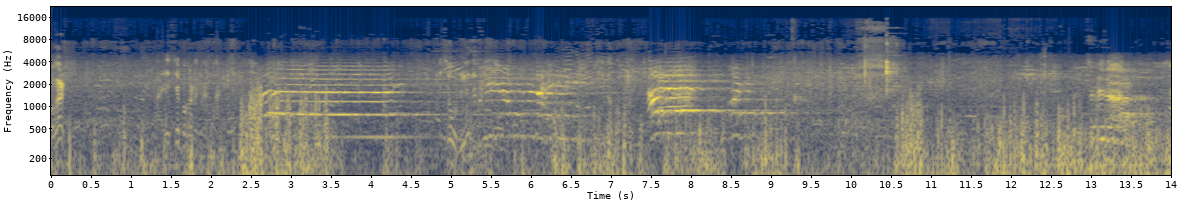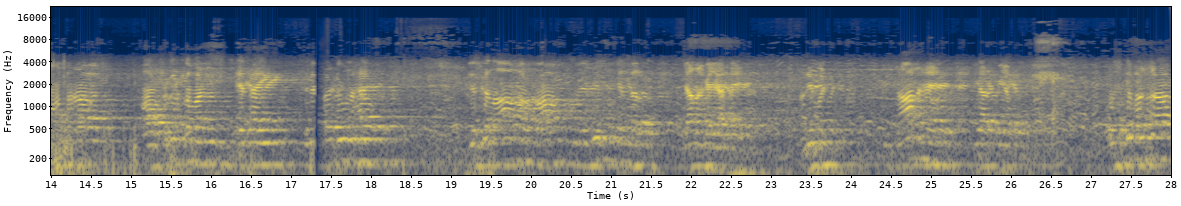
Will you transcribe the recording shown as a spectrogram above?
पकड़ हाँ, ऐसे पकड़ के रखना ऐसे उड़ने दे बेटा। सीधा पकड़ सुबेदार महाराज और फ़िल्म एसआई है, जिसका नाम और काम विश्व के अंदर जाना गया है। किसान है उसके पश्चात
